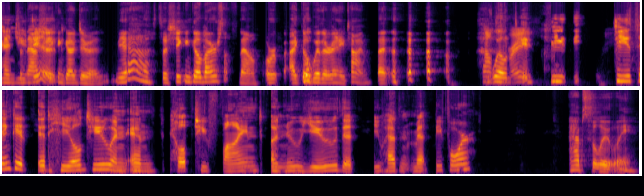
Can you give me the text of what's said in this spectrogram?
and you so now did. she can go do it. Yeah, so she can go by herself now, or I go well, with her anytime. But well, great. It, do you think it, it healed you and, and helped you find a new you that you hadn't met before? Absolutely.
